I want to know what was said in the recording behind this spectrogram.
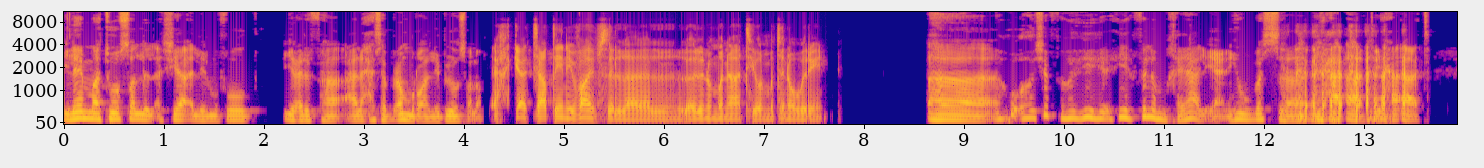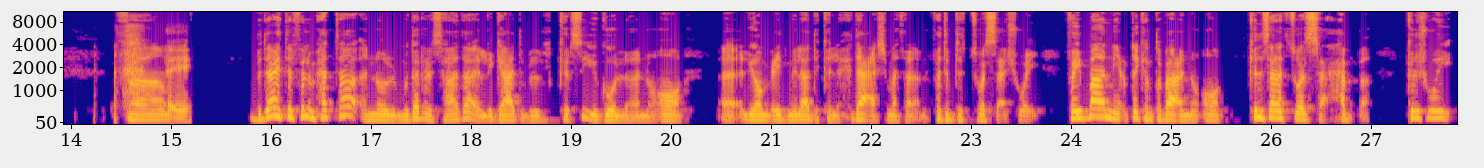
إلين ما توصل للأشياء اللي المفروض يعرفها على حسب عمره اللي بيوصله. يا أخي قاعد تعطيني فايبس الألومناتي والمتنورين آه هو شوف هي هي فيلم خيالي يعني هو بس آه إيحاءات إيحاءات. ف اي بداية الفيلم حتى إنه المدرس هذا اللي قاعد بالكرسي يقول له إنه أوه آه، اليوم عيد ميلادك ال 11 مثلا فتبدأ تتوسع شوي. فيبان يعطيك انطباع إنه أوه كل سنة تتوسع حبة كل شوي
